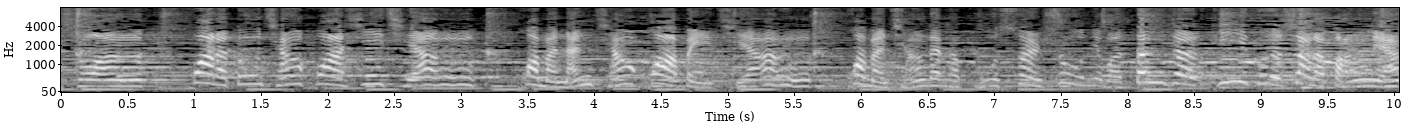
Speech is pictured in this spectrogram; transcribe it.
双。画了东墙画西墙，画满南墙画北墙，画满墙的可不算数呢。我蹬着梯子上了房梁，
